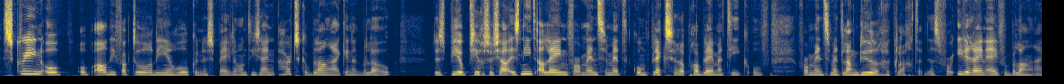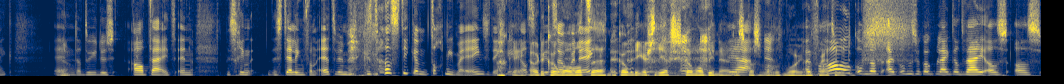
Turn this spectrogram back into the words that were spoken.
screen op, op al die factoren die een rol kunnen spelen, want die zijn hartstikke belangrijk in het beloop. Dus biopsychosociaal is niet alleen voor mensen met complexere problematiek of voor mensen met langdurige klachten. Dat is voor iedereen even belangrijk. En ja. dat doe je dus altijd. En misschien de stelling van Edwin ben ik het dan stiekem toch niet mee eens, denk okay. ik. Als oh, ik er, komen zo al wat, uh, er komen de eerste reacties komen al binnen. Ja. Dus dat is wel Ja. wat mooi. En vooral ook omdat uit onderzoek ook blijkt dat wij als, als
